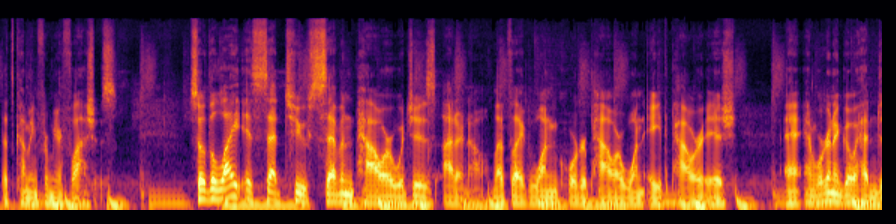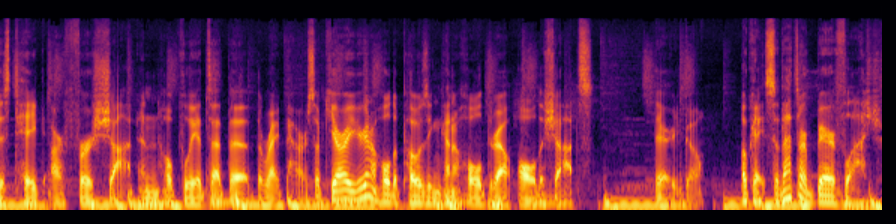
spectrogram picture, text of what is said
that's coming from your flashes. So the light is set to seven power, which is, I don't know, that's like one quarter power, one eighth power-ish. And we're gonna go ahead and just take our first shot and hopefully it's at the, the right power. So Kiara, you're gonna hold a pose you can kind of hold throughout all the shots. There you go. Okay, so that's our bare flash.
